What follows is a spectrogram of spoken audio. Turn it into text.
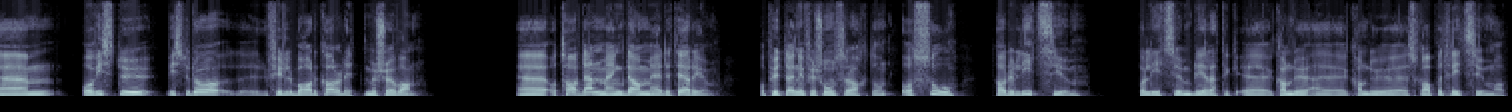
Um, og hvis du, hvis du da fyller badekaret ditt med sjøvann, uh, og tar den mengda med deuterium og putter inn i fusjonsreaktoren, og så tar du litium, for litium etter, eh, kan, du, eh, kan du skape tritium av.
